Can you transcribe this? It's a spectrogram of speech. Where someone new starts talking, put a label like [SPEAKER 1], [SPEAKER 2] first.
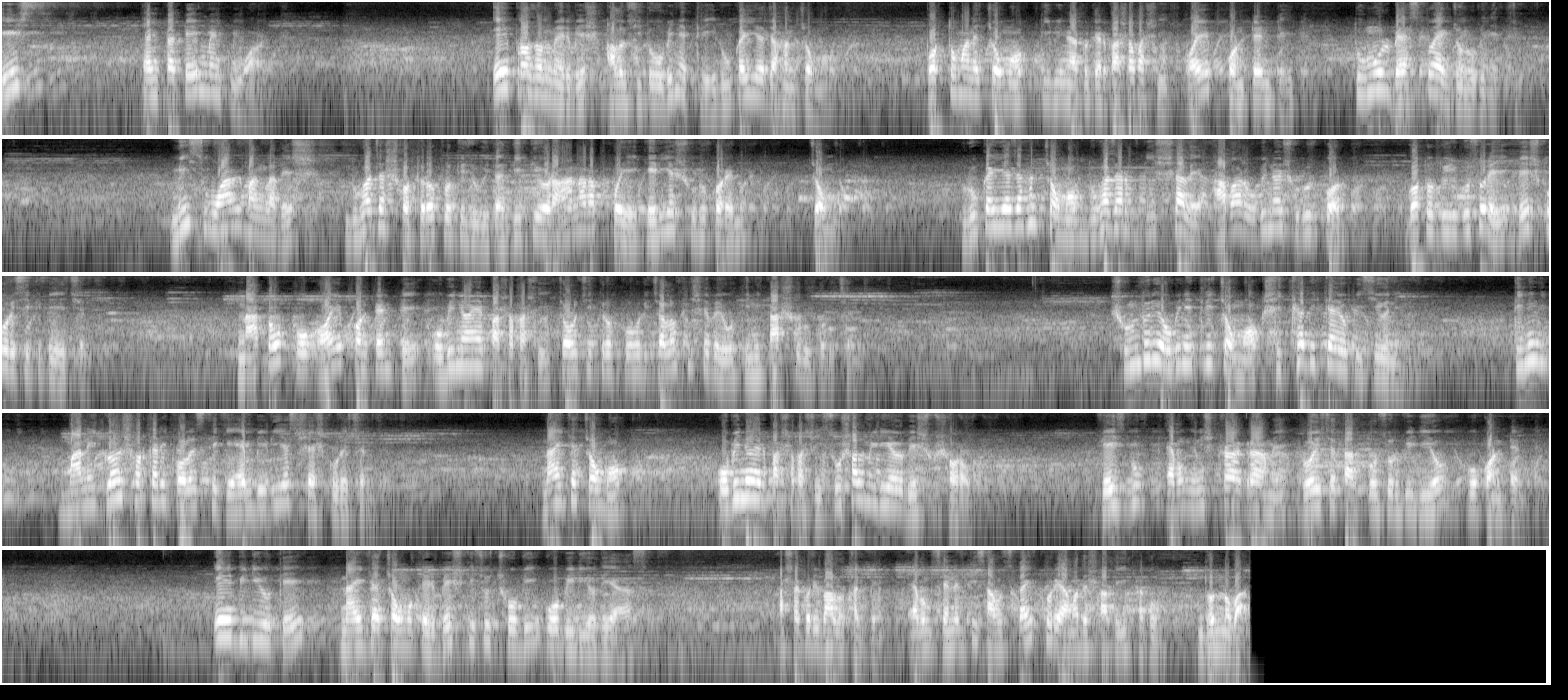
[SPEAKER 1] It's entertainment world এই প্রজন্মের বেশ আলোচিত অভিনেত্রী রুকাইয়া জাহান চমক। বর্তমানে চমক টিভি নাটকের পাশাপাশি ওয়েব কন্টেন্টে তুমুল ব্যস্ত একজন অভিনেত্রী। মিস ওয়ার্ল্ড বাংলাদেশ দু হাজার সতেরো প্রতিযোগিতায় দ্বিতীয় রানার আপ হয়ে কেরিয়ার শুরু করেন চমক। রুকাইয়া জাহান চমক দু হাজার বিশ সালে আবার অভিনয় শুরুর পর গত দুই বছরে বেশ পরিচিতি পেয়েছেন। নাটক ও ওয়েব কন্টেন্টে অভিনয়ের পাশাপাশি চলচ্চিত্র পরিচালক হিসেবেও তিনি কাজ শুরু করেছেন। সুন্দরী অভিনেত্রী চমক শিক্ষা দীক্ষায়ও পিছিয়ে নেই। তিনি মানিকগঞ্জ সরকারি কলেজ থেকে এমবিবিএস শেষ করেছেন। নায়িকা চমক অভিনয়ের পাশাপাশি সোশ্যাল মিডিয়ায় বেশ সরব। ফেসবুক এবং ইনস্টাগ্রামে রয়েছে তার প্রচুর ভিডিও ও কন্টেন্ট এই ভিডিওতে নায়িকা চমকের বেশ কিছু ছবি ও ভিডিও দেয়া আছে। আশা করি ভালো থাকবেন এবং চ্যানেলটি সাবস্ক্রাইব করে আমাদের সাথেই থাকুন। ধন্যবাদ।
